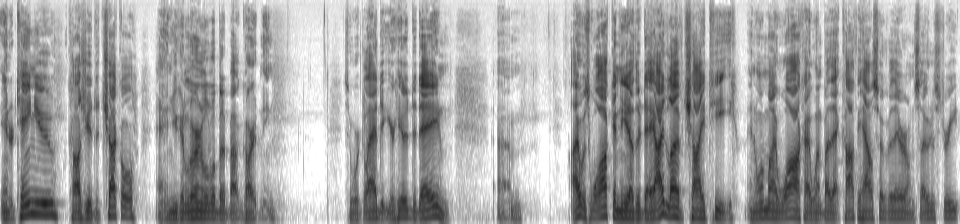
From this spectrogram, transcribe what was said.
entertain you, cause you to chuckle, and you can learn a little bit about gardening. So we're glad that you're here today. And, um, I was walking the other day. I love chai tea. And on my walk, I went by that coffee house over there on Soda Street.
